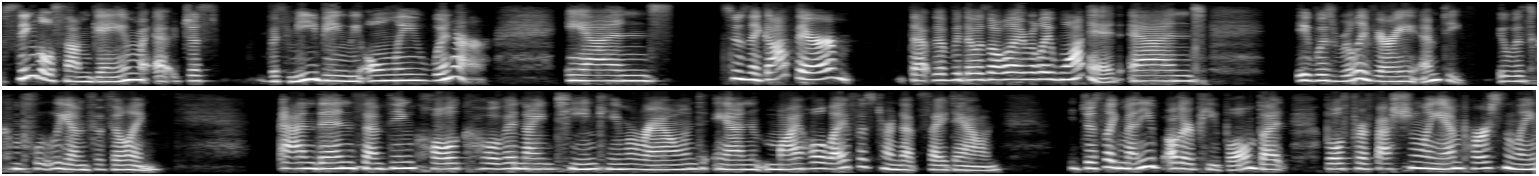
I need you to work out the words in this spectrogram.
single sum game uh, just with me being the only winner. And as soon as I got there, that that was all I really wanted and it was really very empty. It was completely unfulfilling. And then something called COVID 19 came around, and my whole life was turned upside down, just like many other people, but both professionally and personally.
